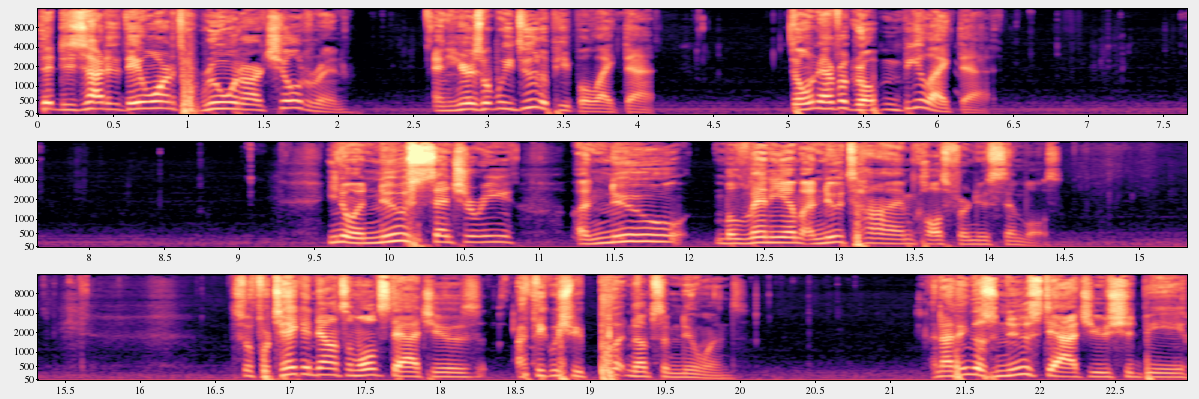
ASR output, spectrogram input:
that decided that they wanted to ruin our children. And here's what we do to people like that. Don't ever grow up and be like that. You know, a new century, a new millennium, a new time calls for new symbols. So if we're taking down some old statues, I think we should be putting up some new ones. And I think those new statues should be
